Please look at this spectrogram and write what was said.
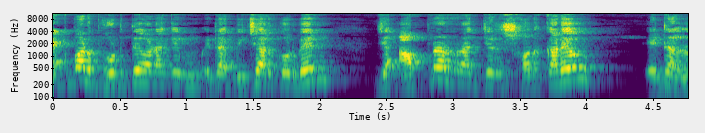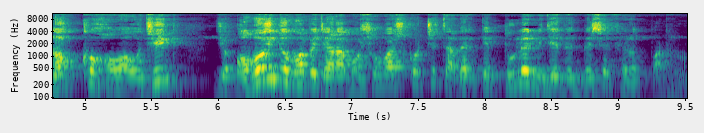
একবার ভোট দেওয়ার আগে এটা বিচার করবেন যে আপনার রাজ্যের সরকারেও এটা লক্ষ্য হওয়া উচিত যে অবৈধভাবে যারা বসবাস করছে তাদেরকে তুলে নিজেদের দেশে ফেরত পাঠানো।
